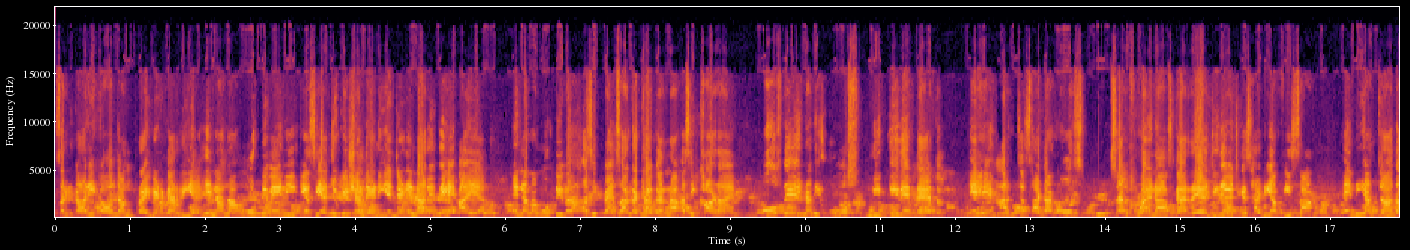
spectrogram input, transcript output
ਸਰਕਾਰੀ ਕਾਲਜਾਂ ਨੂੰ ਪ੍ਰਾਈਵੇਟ ਕਰ ਰਹੀ ਹੈ। ਇਹਨਾਂ ਦਾ ਮੋਟਿਵ ਇਹ ਨਹੀਂ ਕਿ ਅਸੀਂ ਐਜੂਕੇਸ਼ਨ ਦੇਣੀ ਹੈ, ਜਿਹੜੇ ਨਾਰੇ ਤੇ ਇਹ ਆਏ ਆ। ਇਹਨਾਂ ਦਾ ਮੋਟਿਵ ਹੈ, ਅਸੀਂ ਪੈਸਾ ਇਕੱਠਾ ਕਰਨਾ, ਅਸੀਂ ਖਾਣਾ ਹੈ। ਉਸ ਦੇ, ਇਹਨਾਂ ਦੀ ਉਸ ਨੀਤੀ ਦੇ ਤਹਿਤ ਇਹ ਅੱਜ ਸਾਡਾ ਕੋਰਸ ਸੈਲਫ ਫਾਈਨਾਂਸ ਕਰ ਰਹੇ ਆ, ਜਿਹਦੇ ਵਿੱਚ ਕਿ ਸਾਡੀਆਂ ਫੀਸਾਂ ਇੰਨੀਆਂ ਜ਼ਿਆਦਾ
